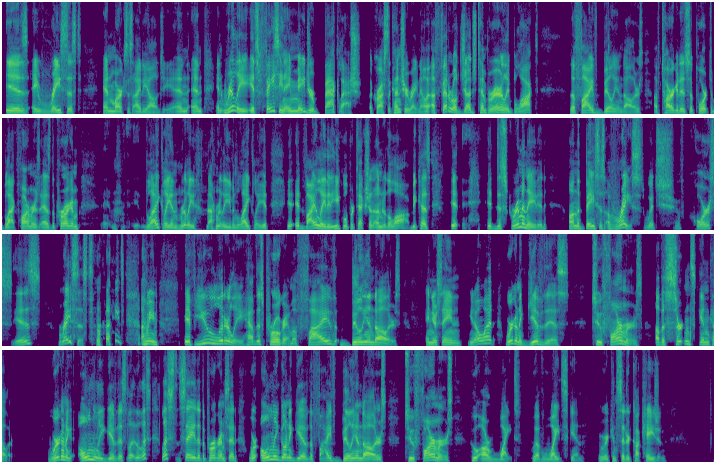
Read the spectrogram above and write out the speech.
is a racist and Marxist ideology. And and and really it's facing a major backlash across the country right now. A federal judge temporarily blocked the 5 billion dollars of targeted support to black farmers as the program eh, likely and really not really even likely it, it it violated equal protection under the law because it it discriminated on the basis of race which of course is racist right i mean if you literally have this program of $5 billion and you're saying, you know what, we're going to give this to farmers of a certain skin color. We're going to only give this. Let's let's say that the program said we're only going to give the five billion dollars to farmers who are white, who have white skin, who are considered Caucasian.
